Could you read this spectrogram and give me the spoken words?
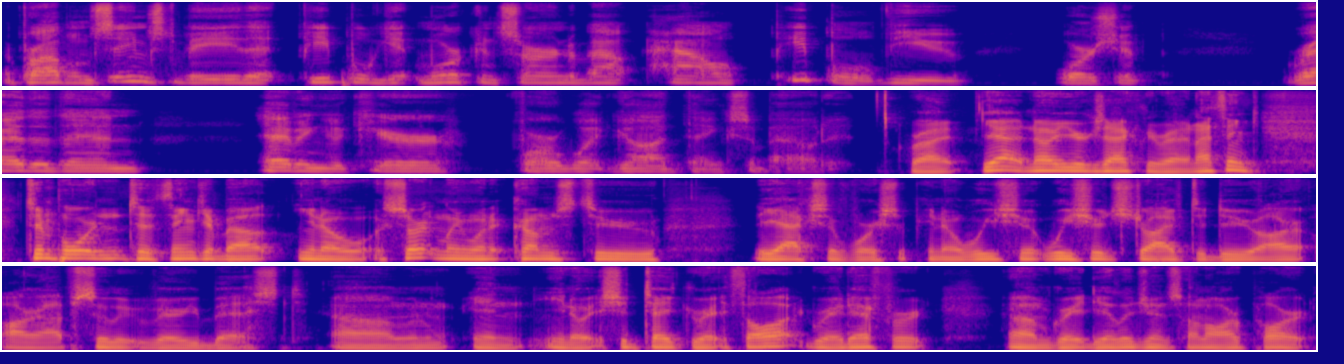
The problem seems to be that people get more concerned about how people view worship rather than having a care for what God thinks about it. Right. Yeah, no, you're exactly right. And I think it's important to think about, you know, certainly when it comes to the acts of worship. You know, we should we should strive to do our our absolute very best, um, and, and you know it should take great thought, great effort, um, great diligence on our part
